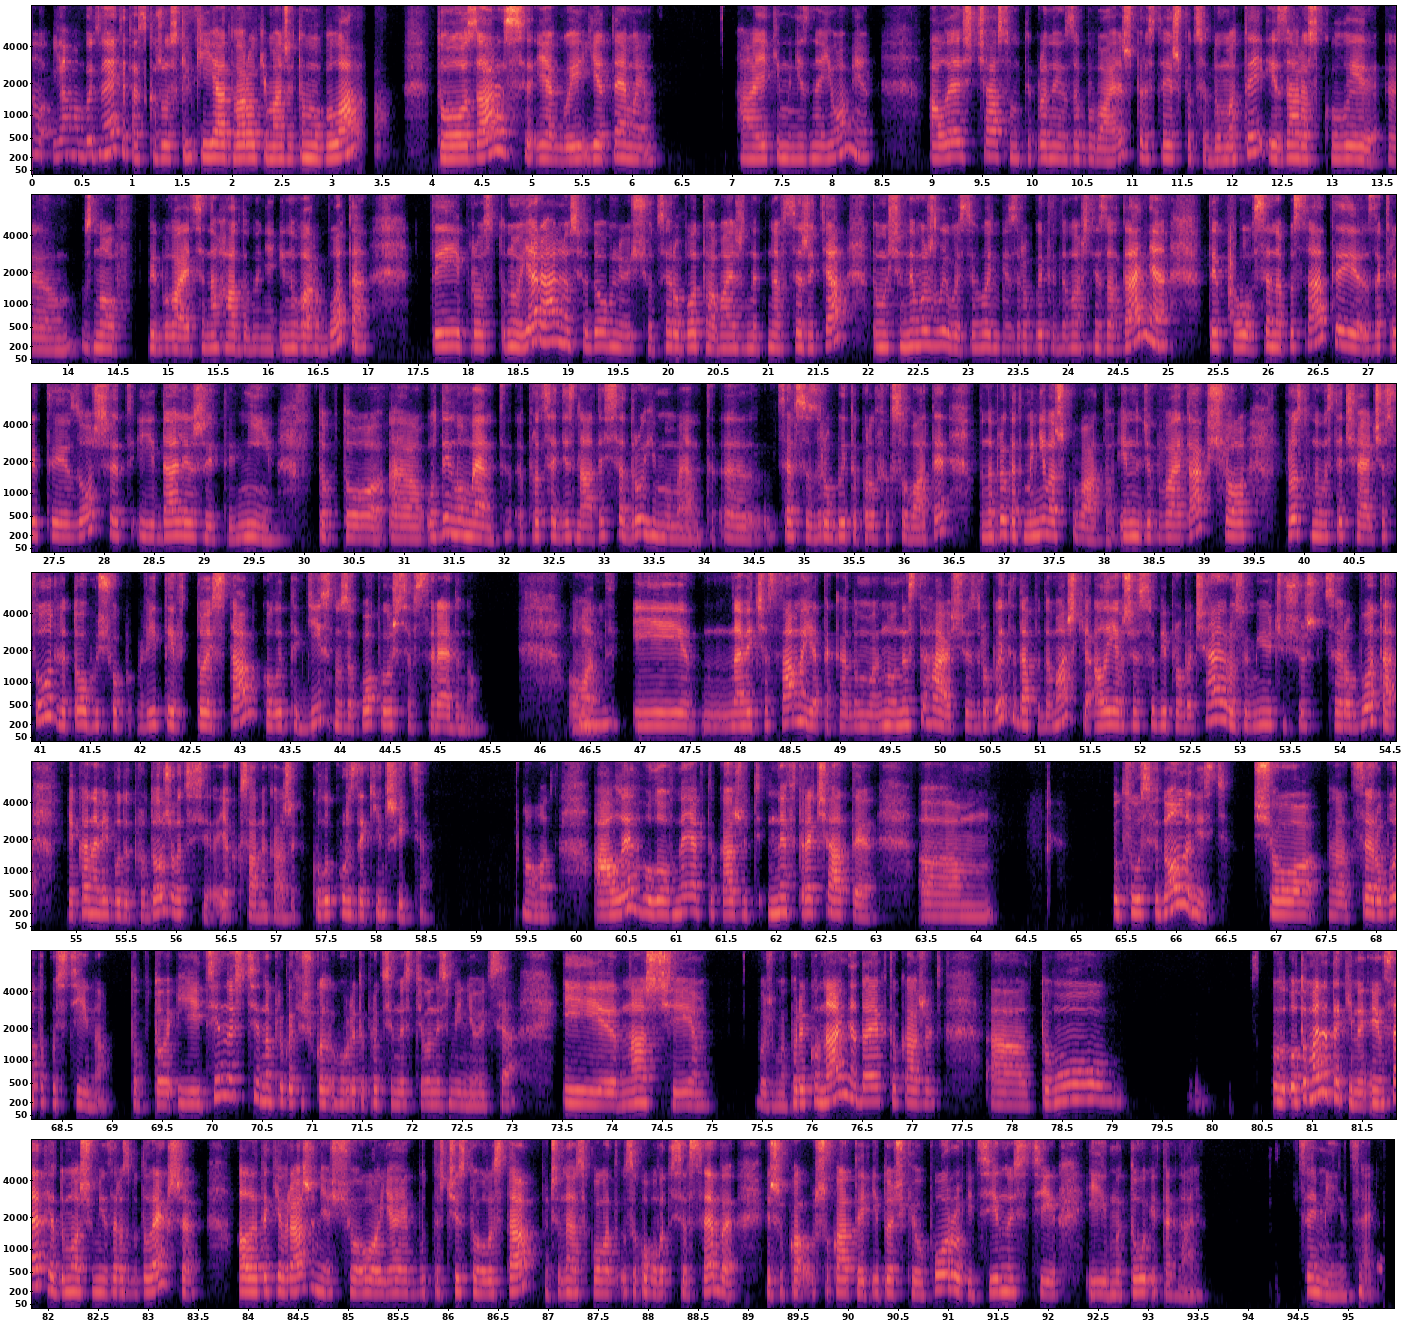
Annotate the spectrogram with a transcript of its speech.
Ну, я, мабуть, знаєте, так скажу, оскільки я два роки майже тому була, то зараз якби є теми, які мені знайомі, але з часом ти про них забуваєш, перестаєш про це думати. І зараз, коли е, знов відбувається нагадування і нова робота, ти просто, ну я реально усвідомлюю, що це робота майже на, на все життя, тому що неможливо сьогодні зробити домашнє завдання, типу, все написати, закрити зошит і далі жити. Ні. Тобто е, один момент про це дізнатися, другий момент е, це все зробити, профіксувати. Бо, наприклад, мені важкувато. Іноді буває так, що просто не вистачає часу для того, щоб війти в той стан, коли ти дійсно закопуєшся всередину. От. Мгм. І навіть часами я така думаю, ну не встигаю щось зробити да, по-домашки, але я вже собі пробачаю, розуміючи, що це робота, яка навіть буде продовжуватися, як Оксана каже, коли курс закінчиться. От. Але головне, як то кажуть, не втрачати ем, оцю усвідомленість, що е, це робота постійна. Тобто і цінності, наприклад, якщо говорити про цінності, вони змінюються, і наші боже мій, переконання, да, як то кажуть. А, тому от у мене такий інсайт, я думала, що мені зараз буде легше, але таке враження, що я як будто з чистого листа починаю закопуватися в себе і шука- шукати і точки опору, і цінності, і мету, і так далі. Це мій інсайт.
